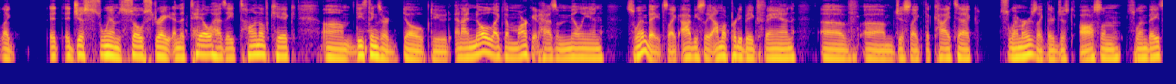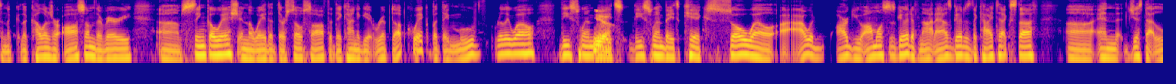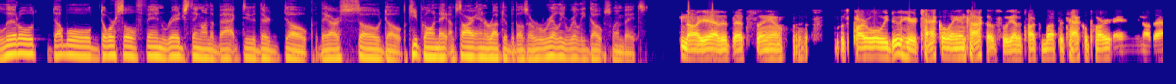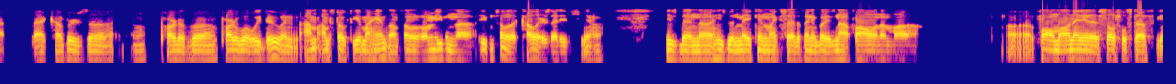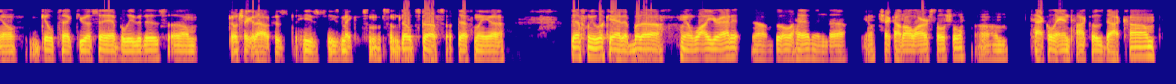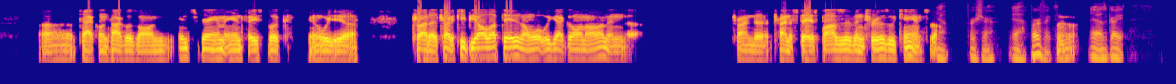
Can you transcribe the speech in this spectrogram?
Like it, it just swims so straight and the tail has a ton of kick um, these things are dope dude and i know like the market has a million swim baits like obviously i'm a pretty big fan of um, just like the Keitech swimmers. Like they're just awesome swim baits, and the, the colors are awesome. They're very um, Senko-ish in the way that they're so soft that they kind of get ripped up quick, but they move really well. These swim yeah. baits, these swim baits kick so well. I, would argue almost as good, if not as good, as the Keitech stuff. Uh, and just that little double dorsal fin ridge thing on the back, dude, they're dope. They are so dope. Keep going, Nate. I'm sorry I interrupted, but those are really, really dope swim baits. No, yeah, that, that's you know it's part of what we do here, tackle and tacos. We got to talk about the tackle part, and you know that that covers uh, you know, part of uh, part of what we do. And I'm I'm stoked to get my hands on some of them, even the even some of the colors that he's you know he's been uh, he's been making. Like I said, if anybody's not following him, uh, uh, follow him on any of their social stuff. You know, Giltech USA, I believe it is. Um, go check it out because he's he's making some some dope stuff. So definitely uh definitely look at it. But uh, you know, while you're at it, um, go ahead and uh, you know check out all our social um, tackleandtacos.com, uh, tackle and tacos on Instagram and Facebook. You know, we uh, try to try to keep you all updated on what we got going on and uh, trying to trying to stay as positive and true as we can. So yeah, for sure. Yeah, perfect. Uh, yeah, it's great.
